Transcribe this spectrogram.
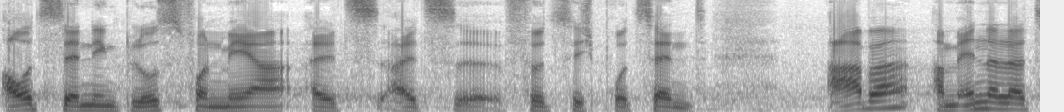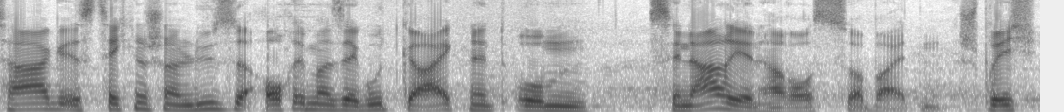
Outstanding Plus von mehr als, als äh, 40 Prozent. Aber am Ende aller Tage ist technische Analyse auch immer sehr gut geeignet, um Szenarien herauszuarbeiten. Sprich,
